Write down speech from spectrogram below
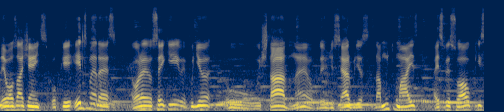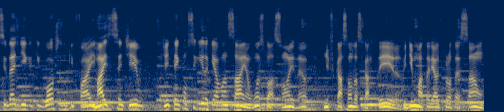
deu aos agentes, porque eles merecem. Agora eu sei que podia o Estado, né, o Poder Judiciário podia dar muito mais a esse pessoal que se dedica, que gosta do que faz, mais incentivo. A gente tem conseguido aqui avançar em algumas situações, né? unificação das carteiras, pedimos material de proteção.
